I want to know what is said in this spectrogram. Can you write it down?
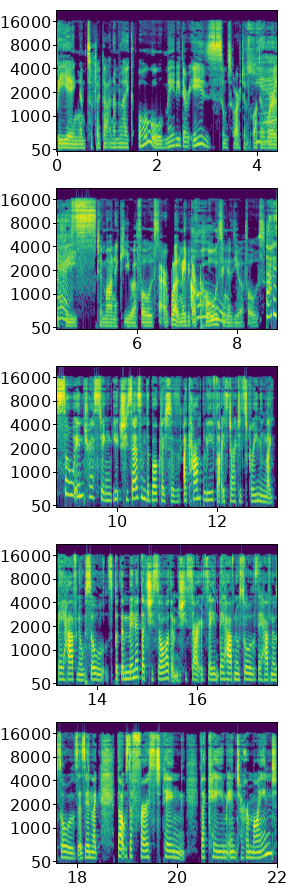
being and stuff like that. And I'm like, oh, maybe there is some sort of otherworldly Yes. Demonic UFOs that are, well, maybe they're posing Oh. as UFOs. That is so interesting. She says in the book, like, she says, I can't believe that I started screaming like they have no souls. But the minute that she saw them, she started saying they have no souls, they have no souls. As in, like, that was the first thing that came into her mind.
